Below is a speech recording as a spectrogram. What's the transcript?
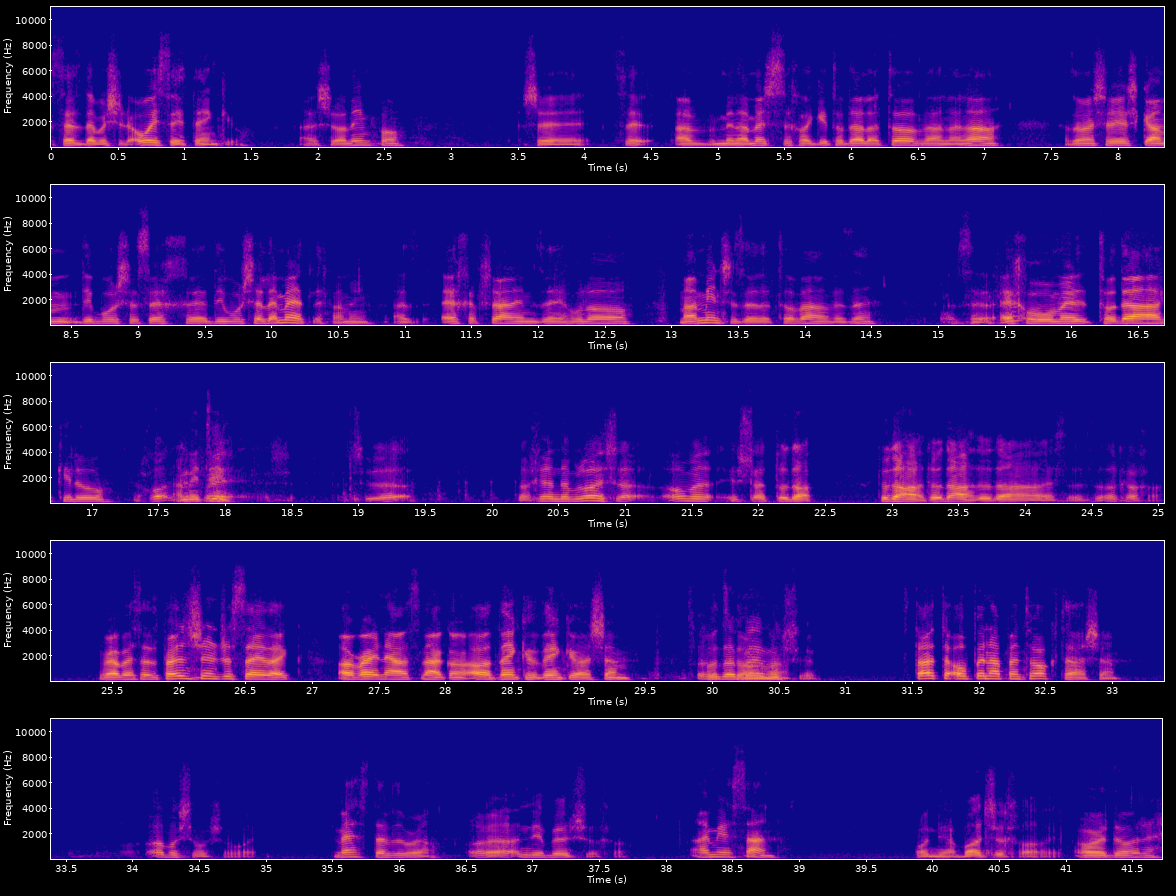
says that we should always say thank you. אז שואלים פה, שמלמד שצריך להגיד תודה על הטוב ועל הרע, אז זה אומר שיש גם דיבור שצריך דיבור של אמת לפעמים. אז איך אפשר אם זה, הוא לא מאמין שזה לטובה וזה. אז אה, איך הוא אומר תודה, כאילו, נכון? אמיתי. לכן גם לא יש לה, לא אומר, יש לה תודה. תודה, תודה, תודה, זה לא ככה. Rabbi says the person shouldn't just say like, oh, right now it's not going, oh, thank you, thank you, Hashem. צריך What's לדבר going עם on? Start to open up and talk to Hashem. Master of the world. I'm your son. Or a daughter.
